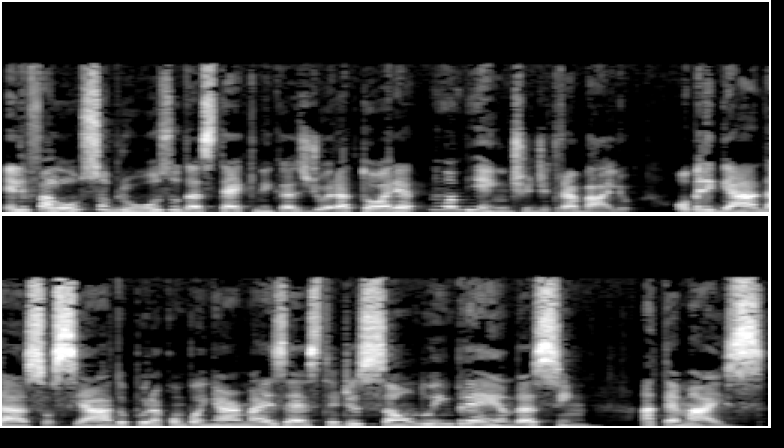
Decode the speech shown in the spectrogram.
Ele falou sobre o uso das técnicas de oratória no ambiente de trabalho. Obrigada, associado, por acompanhar mais esta edição do Empreenda Assim. Até mais!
